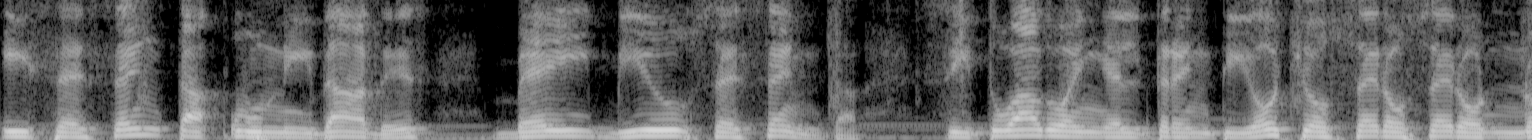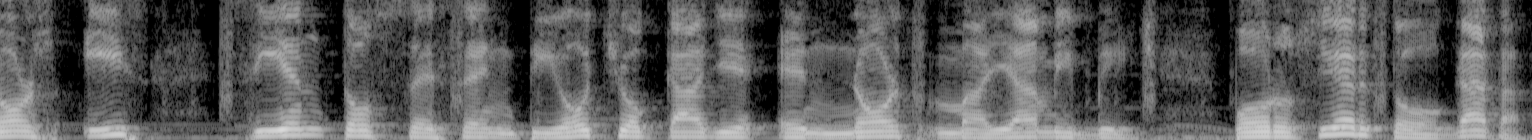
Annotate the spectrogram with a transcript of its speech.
y 60 unidades Bayview 60, situado en el 3800 North East 168 calle en North Miami Beach. Por cierto, gata,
